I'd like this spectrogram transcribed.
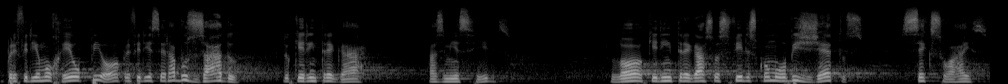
Eu preferia morrer, ou pior, preferia ser abusado do que entregar as minhas filhas. Ló queria entregar suas filhas como objetos sexuais.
